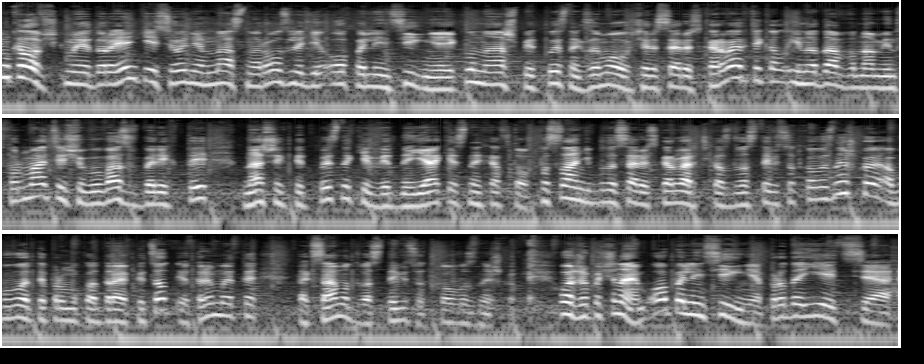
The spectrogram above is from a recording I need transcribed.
Усім калавчик, мої дорогенькі. Сьогодні в нас на розгляді Opel Insignia, яку наш підписник замовив через сервіс Car і надав нам інформацію, щоб у вас вберегти наших підписників від неякісних авто. В посиланні буде сервіс Car з 20% знижкою, або вводите промокод DRIVE500 і отримаєте так само 20% знижку. Отже, починаємо. Opel Insignia продається.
